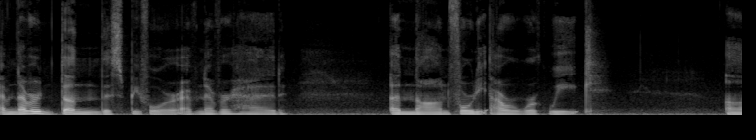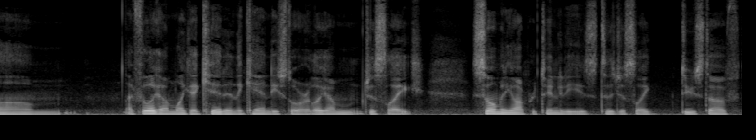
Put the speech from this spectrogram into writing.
I've never done this before. I've never had a non 40 hour work week. Um, I feel like I'm like a kid in a candy store. Like, I'm just like so many opportunities to just like do stuff.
